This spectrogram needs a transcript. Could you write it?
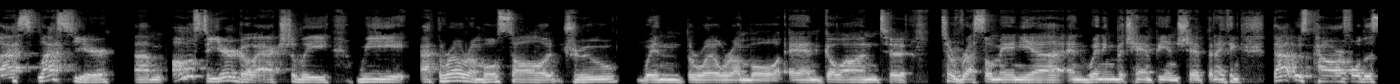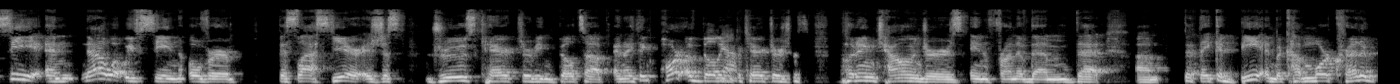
last last year, um, almost a year ago, actually, we at the Royal Rumble saw Drew win the Royal Rumble and go on to to WrestleMania and winning the championship. And I think that was powerful to see. And now what we've seen over this last year is just Drew's character being built up. And I think part of building up a character is just putting challengers in front of them that um, that they could beat and become more credi-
